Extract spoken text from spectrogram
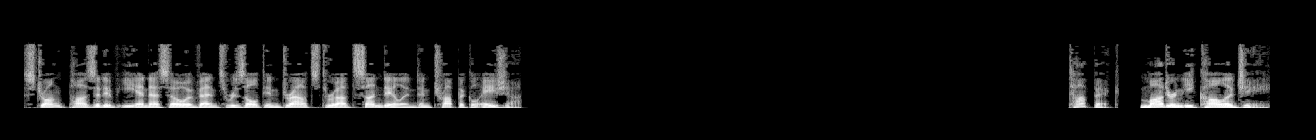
Strong positive ENSO events result in droughts throughout Sundaland and tropical Asia. Modern ecology.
